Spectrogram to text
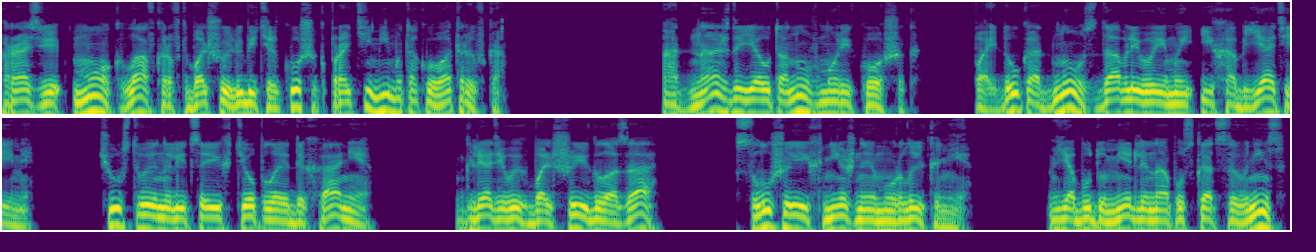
Разве мог Лавкрафт, большой любитель кошек, пройти мимо такого отрывка? «Однажды я утону в море кошек, пойду ко дну, сдавливаемый их объятиями, чувствуя на лице их теплое дыхание, глядя в их большие глаза, слушая их нежное мурлыканье. Я буду медленно опускаться вниз,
